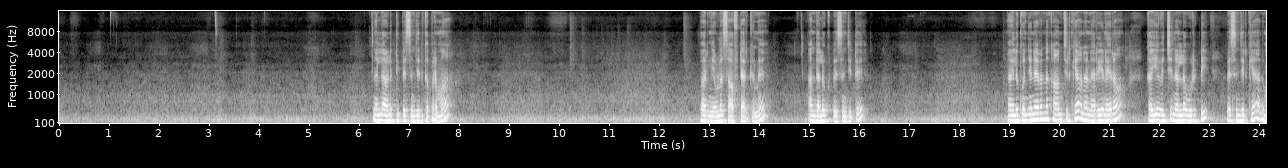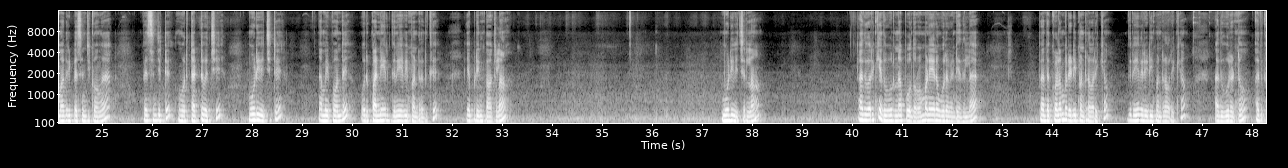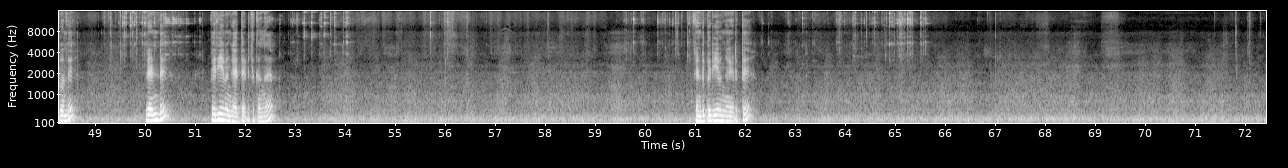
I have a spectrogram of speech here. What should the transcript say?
நல்லா அழுத்தி பிசைஞ்சதுக்கப்புறமா பாருங்கள் எவ்வளோ சாஃப்டாக இருக்குன்னு. அந்த அளவுக்கு பிசைஞ்சிட்டு அதில் கொஞ்சம் நேரம் தான் காமிச்சிருக்கேன். ஆனால் நிறைய நேரம் கையை வச்சு நல்லா உருட்டி பிசைஞ்சிருக்கேன். அது மாதிரி பிசைஞ்சிக்கோங்க. பிசைஞ்சிட்டு ஒரு தட்டு வச்சு மூடி வச்சுட்டு நம்ம இப்போ வந்து ஒரு பன்னீர் கிரேவி பண்ணுறதுக்கு எப்படின்னு பார்க்கலாம். மூடி வச்சிடலாம். அது வரைக்கும் இது ஊறினா போதும். ரொம்ப நேரம் ஊற வேண்டியதில்லை. இப்போ அந்த குழம்பு ரெடி பண்ணுற வரைக்கும் கிரேவி ரெடி பண்ணுற வரைக்கும் அது ஊறட்டும். அதுக்கு வந்து ரெண்டு. பெரிய வெங்காயத்தை எடுத்துக்கோங்க. ரெண்டு பெரிய வெங்காயம் எடுத்து.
